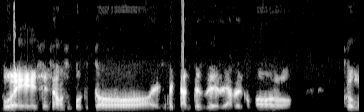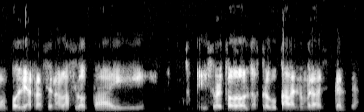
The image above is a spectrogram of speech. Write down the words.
pues estamos un poquito expectantes de, ver cómo, cómo podría reaccionar la flota y, sobre todo nos preocupaba el número de asistencia.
